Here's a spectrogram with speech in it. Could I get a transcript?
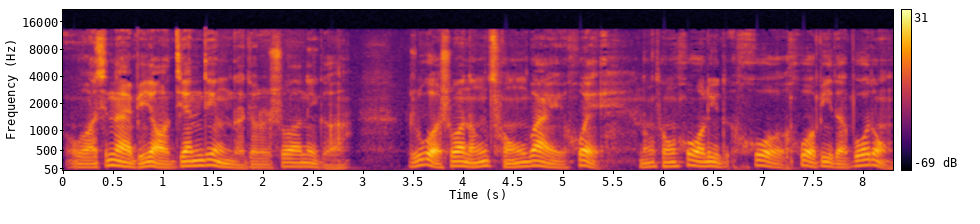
我现在比较坚定的就是说，那个如果说能从外汇。能从货率的货货币的波动，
